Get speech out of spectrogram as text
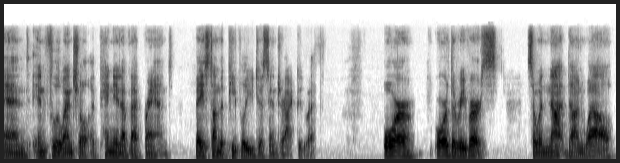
and influential opinion of that brand based on the people you just interacted with or or the reverse. So when not done well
